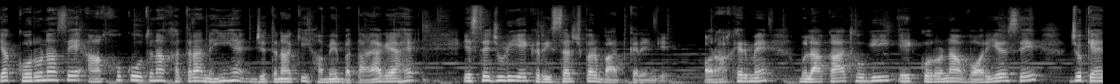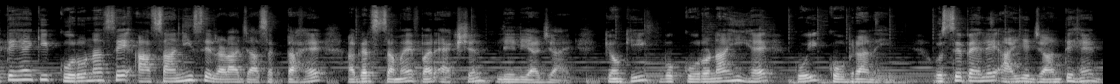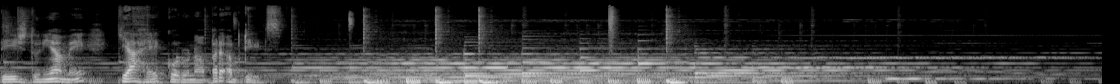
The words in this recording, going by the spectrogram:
क्या कोरोना से आँखों को उतना खतरा नहीं है जितना कि हमें बताया गया है? इससे जुड़ी एक रिसर्च पर बात करेंगे। और आखिर में मुलाकात होगी एक कोरोना वॉरियर से, जो कहते हैं कि कोरोना से आसानी से लड़ा जा सकता है अगर समय पर एक्शन ले लिया जाए, क्योंकि वो कोरोना ही है, कोई कोबरा नहीं। उससे पहले आइए जानते हैं देश दुनिया में क्या है कोरोना पर अपडेट्स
